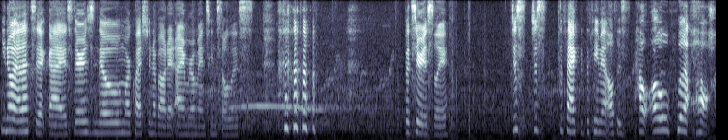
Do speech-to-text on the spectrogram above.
You know, that's it, guys. There's no more question about it. I'm romancing Solas. but seriously, just just the fact that the female elf is how oh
